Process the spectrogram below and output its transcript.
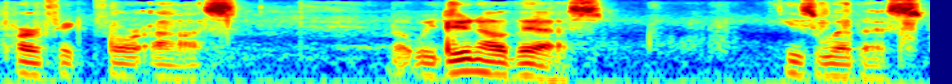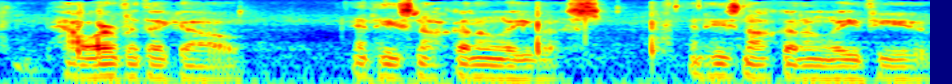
perfect for us, but we do know this He's with us however they go, and He's not going to leave us, and He's not going to leave you.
